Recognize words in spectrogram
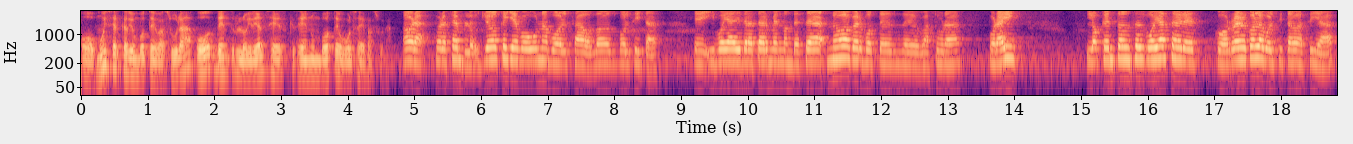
o muy cerca de un bote de basura o dentro, lo ideal es que sea en un bote o bolsa de basura. Ahora, por ejemplo, yo que llevo una bolsa o dos bolsitas eh, y voy a hidratarme en donde sea, no va a haber botes de basura por ahí. Lo que entonces voy a hacer es correr con la bolsita vacía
